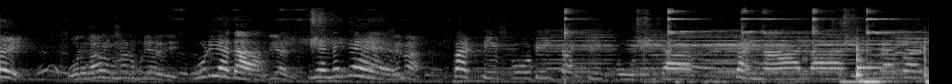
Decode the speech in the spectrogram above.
ஏய், முடியாது? என்ன? கட்டி பூடி கட்டி பூடிடா கண்ணாலா கண்டபடி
